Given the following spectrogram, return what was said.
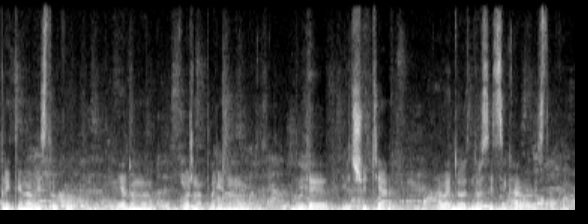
прийти на виставку. Я думаю, кожна по-різному буде відчуття, але досить цікава виставка.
